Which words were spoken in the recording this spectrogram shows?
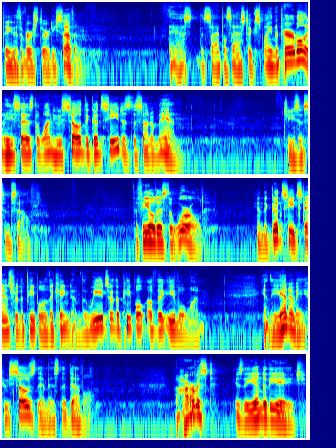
beginning with verse 37 asked, the disciples asked to explain the parable, and he says, The one who sowed the good seed is the Son of Man, Jesus himself. The field is the world, and the good seed stands for the people of the kingdom. The weeds are the people of the evil one, and the enemy who sows them is the devil. The harvest is the end of the age,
